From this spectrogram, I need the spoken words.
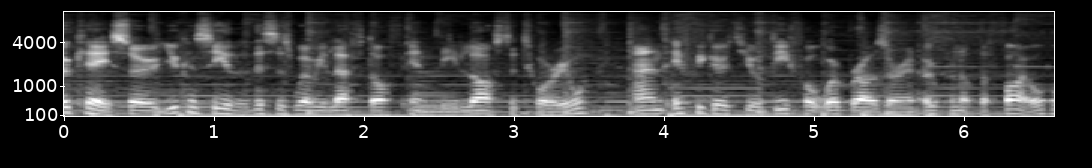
Okay, so you can see that this is where we left off in the last tutorial, and if we go to your default web browser and open up the file,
